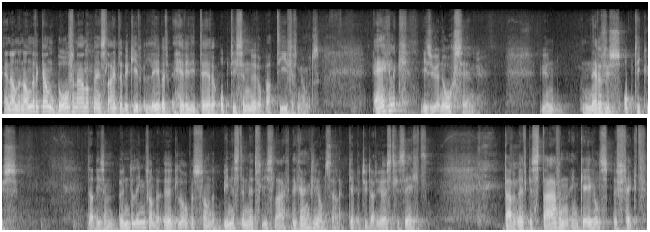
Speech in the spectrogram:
En aan de andere kant, bovenaan op mijn slide, heb ik hier Leber hereditaire optische neuropathie vernoemd. Eigenlijk is uw oogzenuw, uw nervus opticus, dat is een bundeling van de uitlopers van de binnenste netvlieslaag, de ganglioncellen. Ik heb het u daar juist gezegd. Daar werken staven en kegels perfect.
